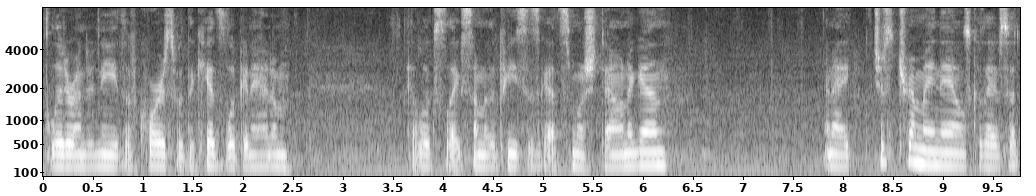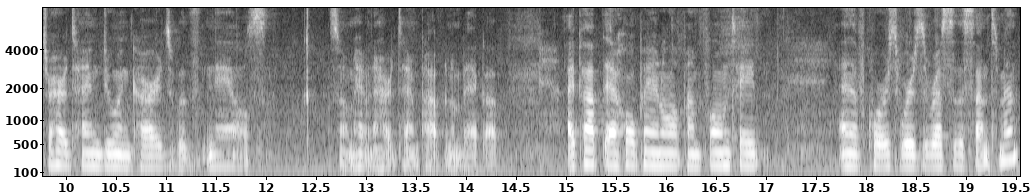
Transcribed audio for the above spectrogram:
glitter underneath. Of course, with the kids looking at them, it looks like some of the pieces got smushed down again. And I just trim my nails because I have such a hard time doing cards with nails. So I'm having a hard time popping them back up. I popped that whole panel up on foam tape and of course, where's the rest of the sentiment?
